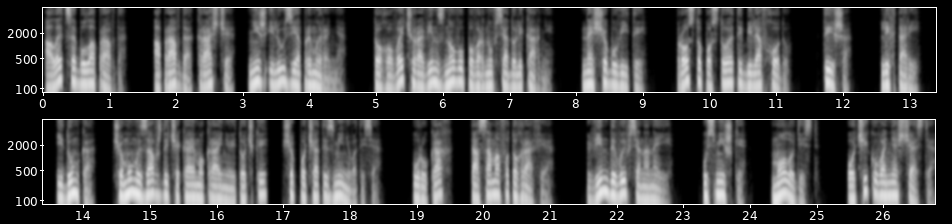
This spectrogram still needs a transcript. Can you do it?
Але це була правда. А правда краще, ніж ілюзія примирення. Того вечора він знову повернувся до лікарні. Не щоб увійти. Просто постояти біля входу. Тиша. Ліхтарі. І думка, чому ми завжди чекаємо крайньої точки, щоб почати змінюватися. У руках та сама фотографія. Він дивився на неї. Усмішки, молодість, очікування щастя.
